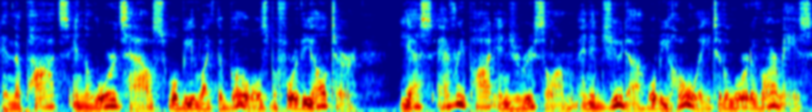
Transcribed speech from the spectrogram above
And the pots in the Lord's house will be like the bowls before the altar. Yes, every pot in Jerusalem and in Judah will be holy to the Lord of armies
